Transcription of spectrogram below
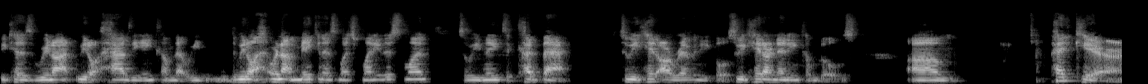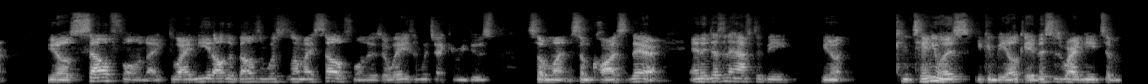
because we're not we don't have the income that we we don't we're not making as much money this month, so we need to cut back so we hit our revenue goals, so we hit our net income goals. Um, pet care, you know, cell phone. Like, do I need all the bells and whistles on my cell phone? There's a ways in which I can reduce some some costs there, and it doesn't have to be you know continuous, you can be okay, this is where I need to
